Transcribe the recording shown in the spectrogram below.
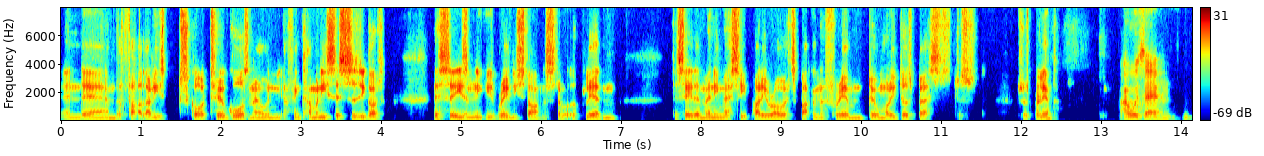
and um, the fact that he's scored two goals now, and I think how many assists has he got this season? He's really starting to step up the plate, and to see the mini Messi, Paddy Roberts back in the frame doing what he does best, just just brilliant. I was, um, you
